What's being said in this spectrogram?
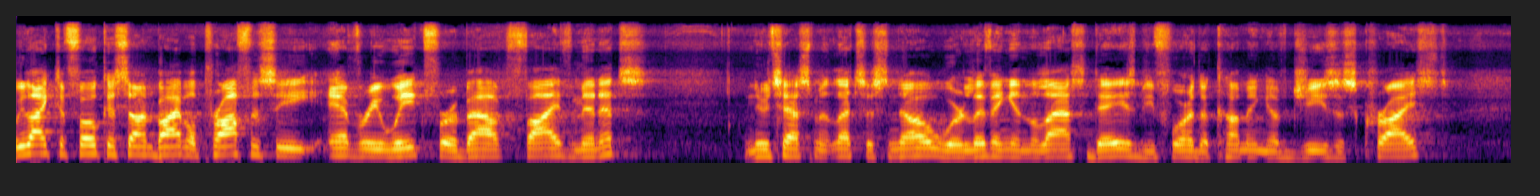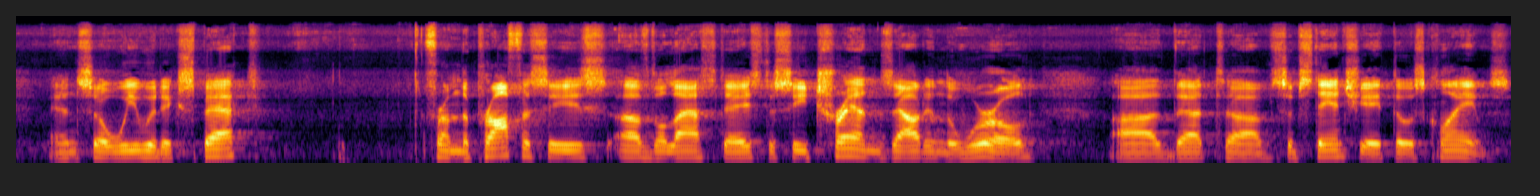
We like to focus on Bible prophecy every week for about five minutes. New Testament lets us know we're living in the last days before the coming of Jesus Christ. And so we would expect from the prophecies of the last days to see trends out in the world uh, that uh, substantiate those claims.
